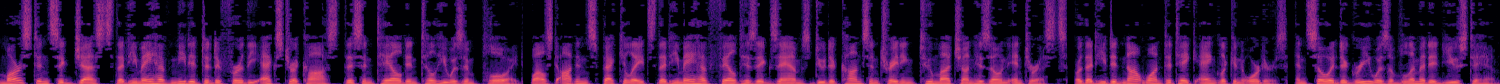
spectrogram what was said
Marston suggests that he may have needed to defer the extra cost this entailed until he was employed, whilst Aughton speculates that he may have failed his exams due to concentrating too much on his own interests, or that he did not want to take Anglican orders, and so a degree was of limited use to him.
